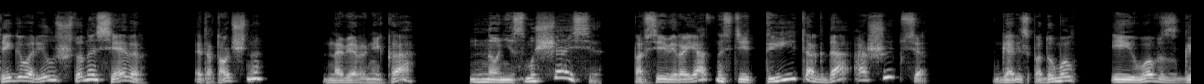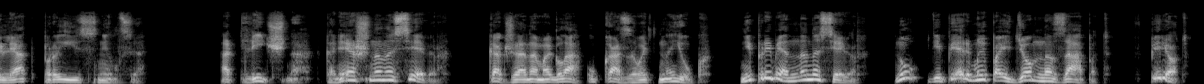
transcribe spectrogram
Ты говорил, что на север. Это точно? Наверняка. Но не смущайся. По всей вероятности, ты тогда ошибся. Гаррис подумал, и его взгляд прояснился. Отлично. Конечно, на север. Как же она могла указывать на юг? Непременно на север. Ну, теперь мы пойдем на запад. Вперед.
